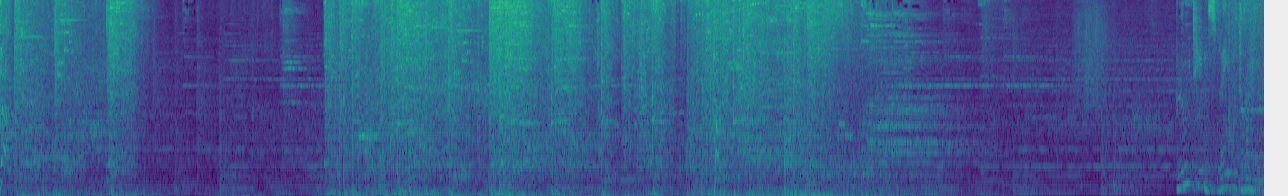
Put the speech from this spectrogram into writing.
comes up. Blue team has slain the dragon.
